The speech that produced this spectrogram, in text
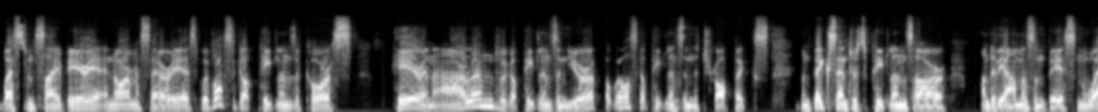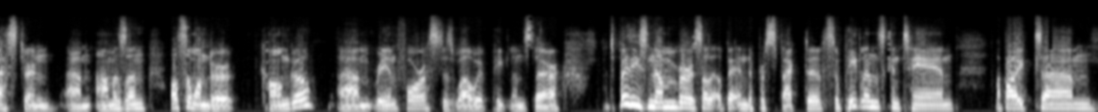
Western Siberia, enormous areas. We've also got peatlands, of course, here in Ireland. We've got peatlands in Europe, but we've also got peatlands in the tropics. And big centers of peatlands are under the Amazon basin, Western um, Amazon, also under Congo um, rainforest as well with peatlands there. But to put these numbers a little bit into perspective, so peatlands contain about um,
